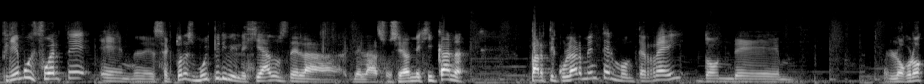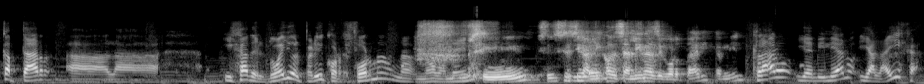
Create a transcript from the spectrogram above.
pie muy fuerte en eh, sectores muy privilegiados de la, de la sociedad mexicana, particularmente en Monterrey, donde logró captar a la hija del dueño del periódico Reforma, nada menos. Sí, sí, sí, al hijo de Salinas de Gortari también. Claro, y a Emiliano, y a la hija,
